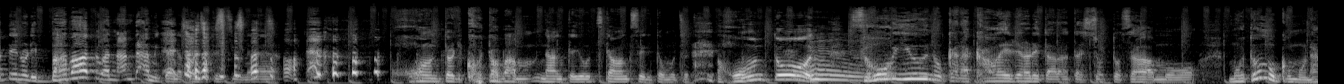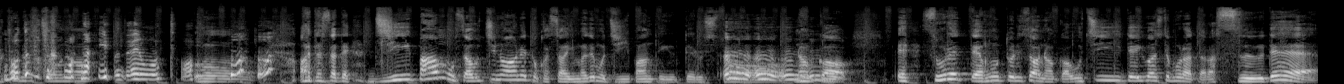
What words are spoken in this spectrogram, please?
ってんのにババアとはなんだみたいな感じですよね。そうそうそう本当に言葉なんかよう使わんくせにと思って本当、うん、そういうのから変えられたら私ちょっとさもう元も子もなくなっちゃうの。ないよね本当、うん、私だってジーパンもさうちの姉とかさ今でもジーパンって言ってるしさ、なんかえそれって本当にさなんかうちで言わせてもらったら素で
